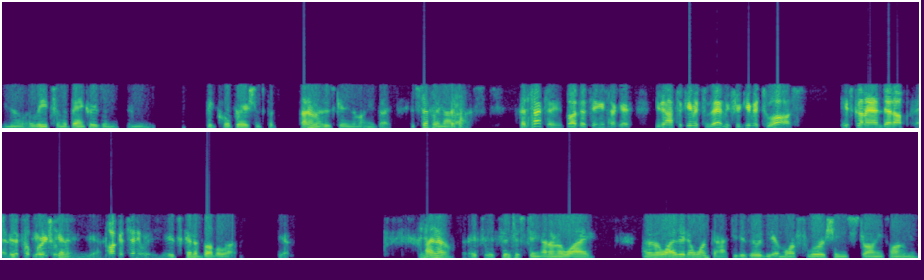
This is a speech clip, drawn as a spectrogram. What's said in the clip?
you know elites and the bankers and, and big corporations. But I don't know who's getting the money. But it's definitely not us. Exactly. But the thing is, like, uh, you don't have to give it to them. If you give it to us, it's going to end up in the It's- it's corporation's gonna- yeah. pockets anyway. It's going to bubble up. Yeah. I know. It's it's interesting. I don't know why. I don't know why they don't want that because it would be a more flourishing, strong economy.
